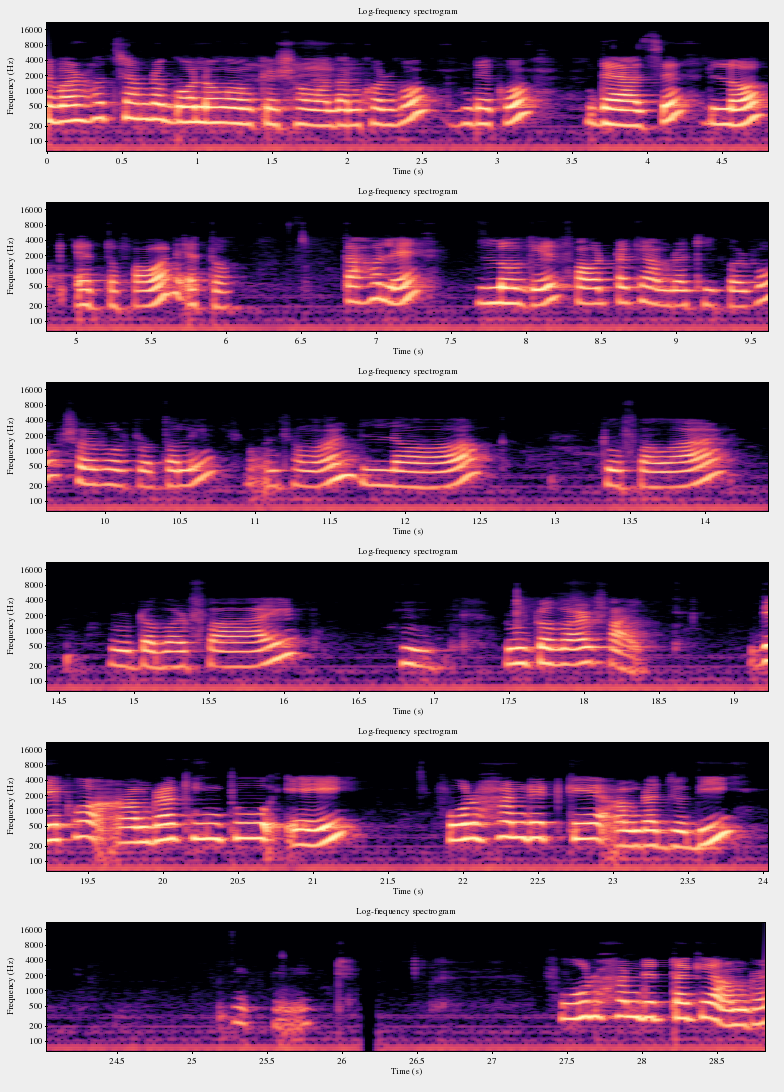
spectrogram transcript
এবার হচ্ছে আমরা গণ অঙ্কের সমাধান করব। দেখো, দেয়া আছে লগ এত পাওয়ার এত। তাহলে লগের পাওয়ারটাকে আমরা কি করব? সর্বপ্রথমে সমান সমান log two power root over five hmm root over five দেখো, আমরা কিন্তু এই ফোর হান্ড্রেডকে আমরা যদি, এক মিনিট ফোর হান্ড্রেডটাকে আমরা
